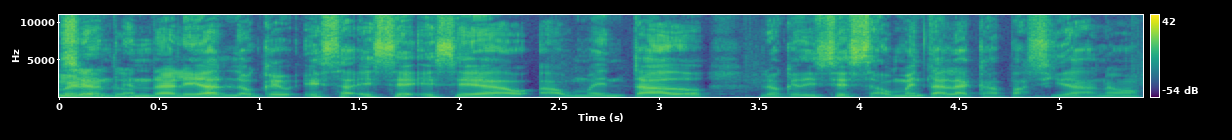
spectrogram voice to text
Pero en, realidad lo que esa, ese, ese au- aumentado lo que dice es aumenta la capacidad, ¿no?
